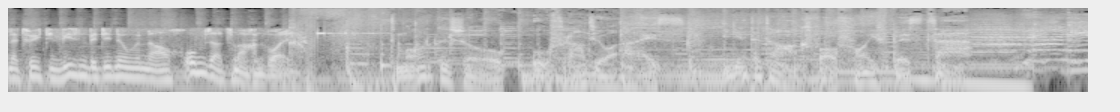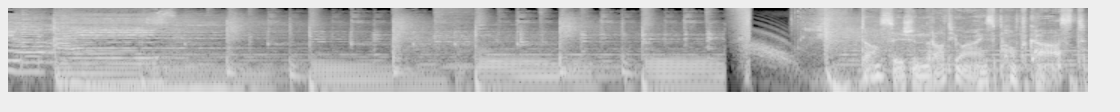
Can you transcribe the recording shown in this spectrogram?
weil natürlich die Wiesenbedienungen auch Umsatz machen wollen. Die Morgenshow auf Radio 1. Jeden Tag von 5 bis 10. Das ist ein Radio 1 Podcast.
